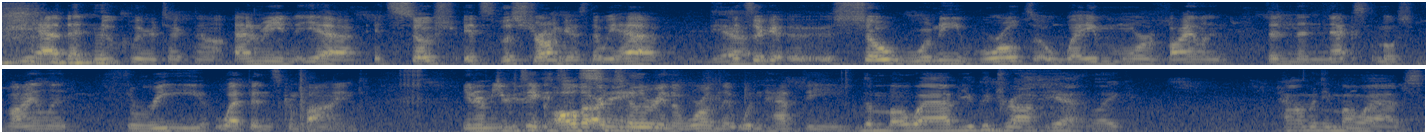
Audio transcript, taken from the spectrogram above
we had that nuclear technology. I mean, yeah, it's so sh- it's the strongest that we have. Yeah. It's like uh, so many worlds away more violent than the next most violent three weapons combined. You know what I mean? You Dude, could take all the artillery in the world and it wouldn't have the the Moab, you could drop, yeah, like how many Moabs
